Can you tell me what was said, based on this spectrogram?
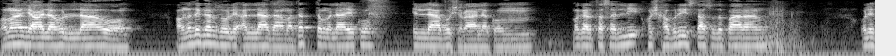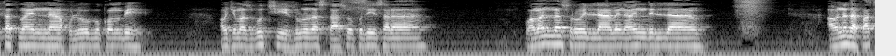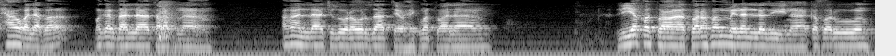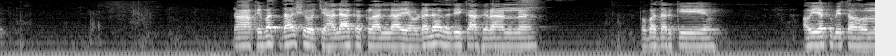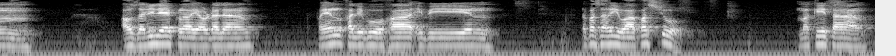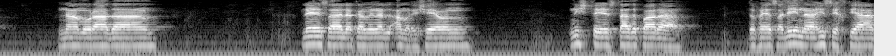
وما جعله الله او نه ذکر زول الله دا مدد ملائکو الا بشرا لكم مگر تسلی خوشخبری تاسو د پاره ولتطمئن قلوبکم به او چې مضبوط شي زړونه تاسو په دې سره ومن نصر الا من عند الله او نه د فتح او غلبه مگر د الله طرف نه هغه الله چې زور اور ذات ته او حکمت والا ليقطع طرفا من الذين كفروا عاقبت دا شو چې هلاک کړه الله یو ډله د دې کافرانو په بدر کې او یکبتهم او ذلیل کړه یو ډله فین قلبو خائبین پس هغه واپس شو مکی ته نامرادا لیس لک من الامر شیئن نشته استاد پارا د فیصله نه هیڅ اختیار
